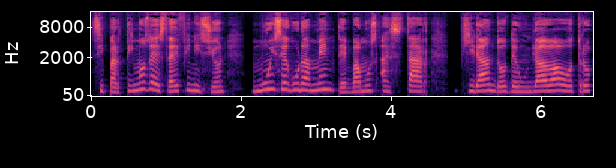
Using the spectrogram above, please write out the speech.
si partimos de esta definición, muy seguramente vamos a estar girando de un lado a otro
